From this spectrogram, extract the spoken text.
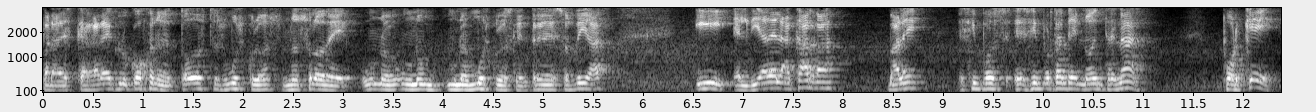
para descargar el glucógeno de todos tus músculos, no solo de uno- unos músculos que entrenes esos días. Y el día de la carga, ¿vale? Es, es importante no entrenar. ¿Por qué?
